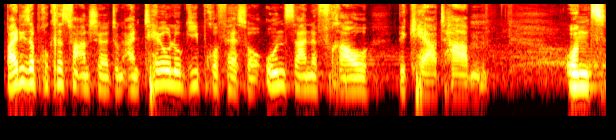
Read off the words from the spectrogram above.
bei dieser Prochrist-Veranstaltung ein Theologieprofessor und seine Frau bekehrt haben. Und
